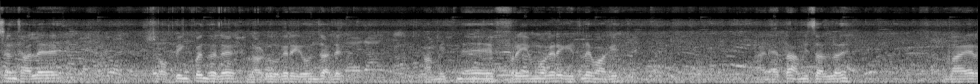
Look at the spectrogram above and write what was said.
दर्शन झालं आहे शॉपिंग पण झालं आहे लाडू वगैरे घेऊन झाले अमितने फ्रेम वगैरे घेतले मागे. आणि आता आम्ही चाललो आहे बाहेर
